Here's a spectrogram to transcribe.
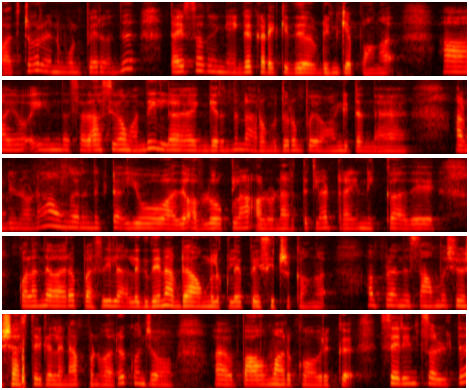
பார்த்துட்டு ஒரு ரெண்டு மூணு பேர் வந்து தயிர் சாதம் இங்கே எங்கே கிடைக்குது அப்படின்னு கேட்பாங்க. இந்த சதாசிவம் வந்து இல்லை இங்கேருந்து நான் ரொம்ப தூரம் போய் வாங்கிட்டு வந்தேன். அப்படின்னோடனே அவங்க இருந்துக்கிட்டு ஐயோ அது அவ்வளோக்கெலாம் அவ்வளோ நேரத்துக்குலாம் ட்ரெயின் நிற்காதே குழந்த வேற பசியில் அழுகுதேன்னு அப்படியே அவங்களுக்குள்ளே பேசிகிட்ருக்காங்க அப்புறம் அந்த சாம்பசிவ சாஸ்திரிகள் என்ன பண்ணுவார்? கொஞ்சம் பாவமாக இருக்கும் அவருக்கு. சரின்னு சொல்லிட்டு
